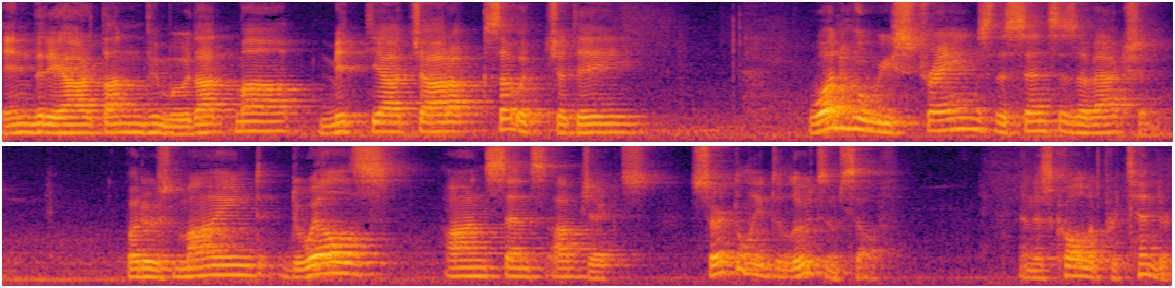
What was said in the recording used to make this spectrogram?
indriyartan vimudatma mityacharak sa uchate. One who restrains the senses of action, but whose mind dwells on sense objects, certainly deludes himself and is called a pretender.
